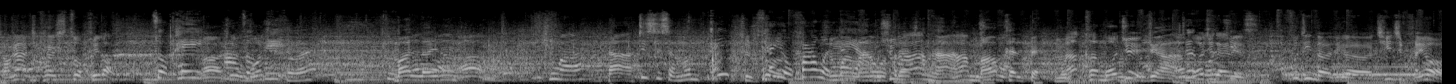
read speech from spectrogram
小干就开始做胚了做胚啊，这啊，个模具做胚。啊，这是什么？哎就是，做它有花纹的呀。是吗啊毛开的，然后模具，模具模具的意思。附近的这个亲戚朋友，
